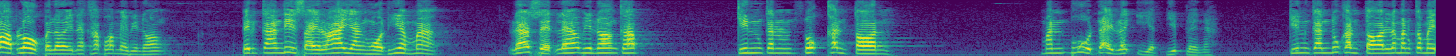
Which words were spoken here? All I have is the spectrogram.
รอบโลกไปเลยนะครับพ่อแม่พี่น้อง เป็นการที่ใส่ร้ายอย่างโหดเหี้ยมมาก แล้วเสร็จแล้วพี่น้องครับ กินกันทุกขั้นตอน มันพูดได้ละเอียดยิบเลยนะ กินกันทุกขั้นตอนแล้วมันก็ไม่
